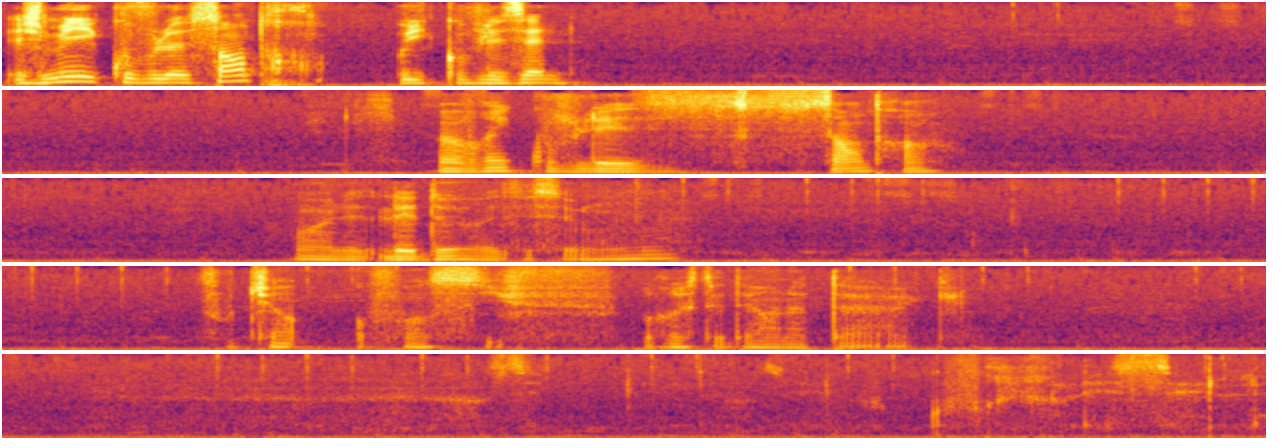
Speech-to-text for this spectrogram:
Je mets il couvre le centre ou il couvre les ailes En vrai, il couvre les centres. Hein. Ouais, les, les deux, vas-y, c'est bon. Soutien offensif. Rester derrière en attaque. Couvrir les ailes.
